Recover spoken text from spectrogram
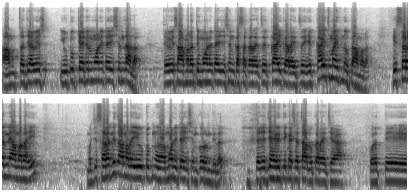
आमचा ज्यावेळेस यूट्यूब चॅनल मॉनिटायझेशन झाला त्यावेळेस आम्हाला ते मॉनिटायझेशन कसं करायचं काय करायचं हे काहीच माहीत नव्हतं आम्हाला. हे सरांनी आम्हाला हे म्हणजे सरांनीच आम्हाला यूट्यूब मॉनिटायझेशन करून दिलं. त्याच्या जाहिराती कशा चालू करायच्या? परत ते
